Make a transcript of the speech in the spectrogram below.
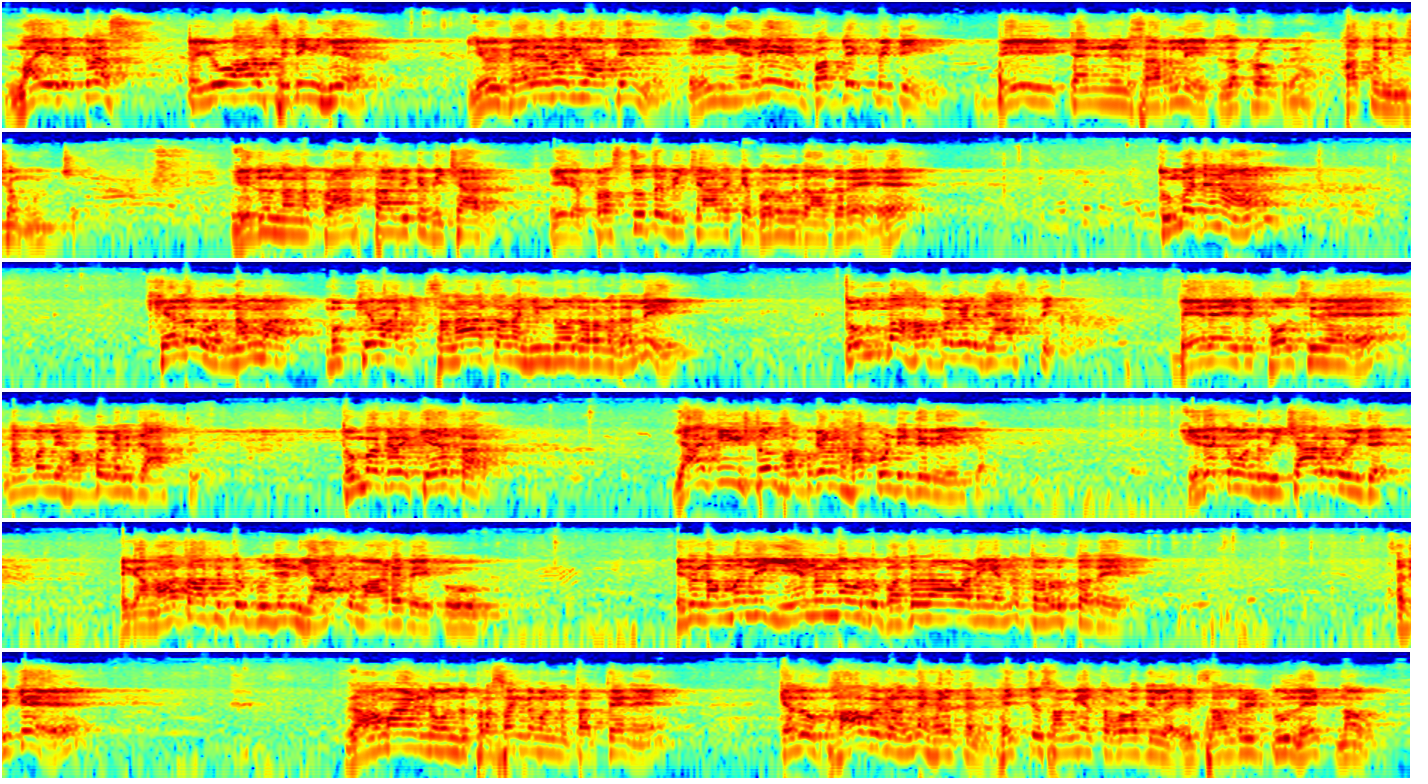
my request to you all sitting here you wherever you attend in any public meeting be ten minutes early to the program ಹತ್ತು ನಿಮಿಷ ಮುಂಚೆ. ಇದು ನನ್ನ ಪ್ರಾಸ್ತಾವಿಕ ವಿಚಾರ. ಈಗ ಪ್ರಸ್ತುತ ವಿಚಾರಕ್ಕೆ ಬರುವುದಾದರೆ, ತುಂಬ ಜನ ಕೆಲವು ನಮ್ಮ ಮುಖ್ಯವಾಗಿ ಸನಾತನ ಹಿಂದೂ ಧರ್ಮದಲ್ಲಿ ತುಂಬ ಹಬ್ಬಗಳು ಜಾಸ್ತಿ. ಬೇರೆ ಇದಕ್ಕೆ ಹೋಲಿಸಿದ್ರೆ ನಮ್ಮಲ್ಲಿ ಹಬ್ಬಗಳು ಜಾಸ್ತಿ. ತುಂಬ ಕಡೆ ಕೇಳ್ತಾರೆ, ಯಾಕೆ ಇಷ್ಟೊಂದು ಹಬ್ಬಗಳನ್ನು ಹಾಕೊಂಡಿದ್ದೀರಿ ಅಂತ? ಇದಕ್ಕೆ ಒಂದು ವಿಚಾರವೂ ಇದೆ. ಈಗ ಮಾತಾ ಪಿತೃ ಪೂಜೆಯನ್ನು ಯಾಕೆ ಮಾಡಬೇಕು? ಇದು ನಮ್ಮಲ್ಲಿ ಏನನ್ನ ಒಂದು ಬದಲಾವಣೆಯನ್ನು ತರುತ್ತದೆ? ಅದಕ್ಕೆ ರಾಮಾಯಣದ ಒಂದು ಪ್ರಸಂಗವನ್ನು ತರ್ತೇನೆ. ಕೆಲವು ಭಾವಗಳನ್ನು ಹೇಳ್ತೇನೆ. ಹೆಚ್ಚು ಸಮಯ ತಗೊಳ್ಳೋದಿಲ್ಲ ಇಟ್ಸ್ ಆಲ್ರೆಡಿ ಟೂ ಲೇಟ್ ನಾವು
